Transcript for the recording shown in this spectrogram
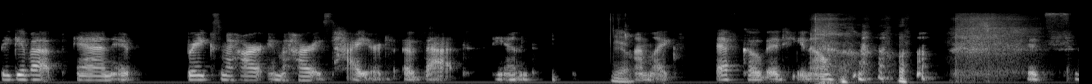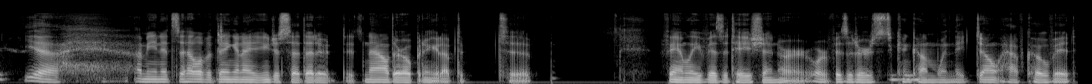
they give up, and it breaks my heart, and my heart is tired of that. And yeah, I'm like, F COVID, you know? it's. Yeah. I mean, it's a hell of a thing. And I, you just said that it, it's now they're opening it up to, to family visitation or, or visitors mm-hmm. can come when they don't have COVID.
